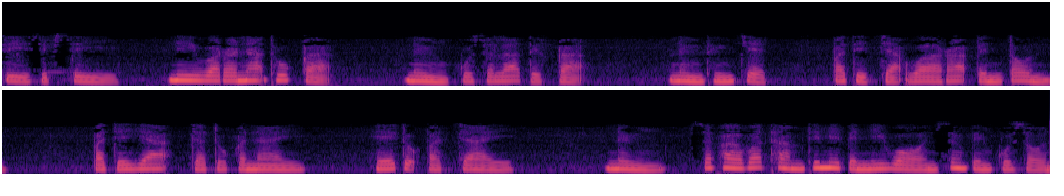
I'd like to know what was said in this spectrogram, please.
สี่สิบสี่นิวรณทุกะหนึ่งกุศลติกะหนึ่งถึงเจ็ดปฏิจจวาระเป็นต้น ปัจยะจตุกนัย ตุปัจจัยหนึ่งสภาวธรรมที่ไม่เป็นนิวรณ์ซึ่งเป็นกุศล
